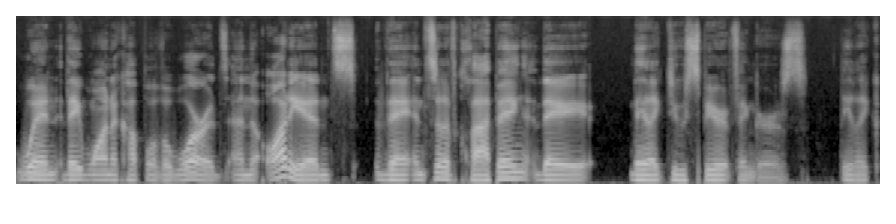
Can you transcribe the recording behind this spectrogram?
when they won a couple of awards, and the audience, they instead of clapping, they they like do spirit fingers. They like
